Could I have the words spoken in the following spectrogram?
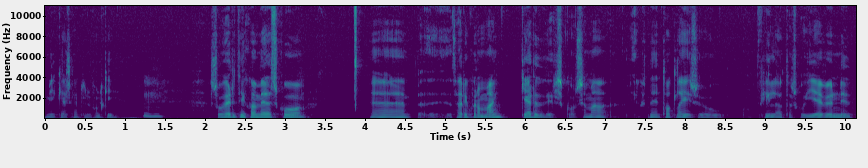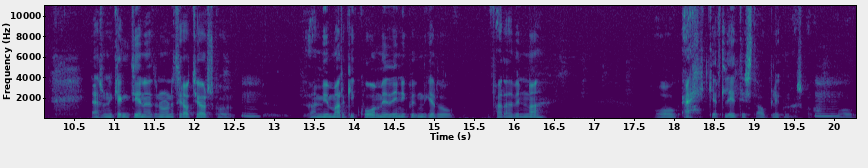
mikið skemmtilegt fólki. Mhm. svo er þetta eitthvað með sko uh, það er eitthvað manngerðir sko sem að einhvern veginn tolla í þessu og fíla þetta sko. Ég hef unnið, eða svona í gegn tíðina þetta er núna 30 ár sko. Mm. Það er mjög margi komið inn í kvikmyndagerð og farið að vinna og ekkert litist á blikuna sko Mhm. og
